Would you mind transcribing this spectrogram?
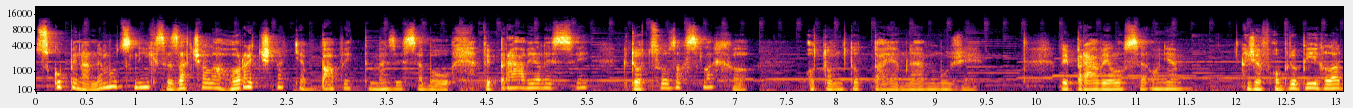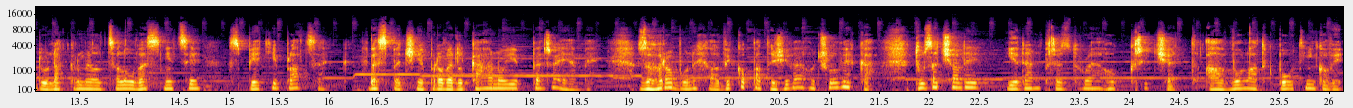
Skupina nemocných se začala horečnatě bavit mezi sebou. Vyprávěli si, kdo co zaslechl o tomto tajemném muži. Vyprávělo se o něm, že v období hladu nakrmil celou vesnici z pěti placek. Bezpečně provedl kánoji peřejemi z hrobu nechal vykopat živého člověka. Tu začali jeden přes druhého křičet a volat k poutníkovi.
